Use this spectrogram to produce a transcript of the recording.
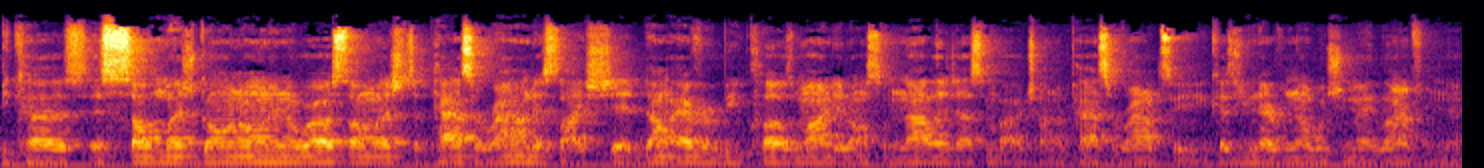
because it's so much going on in the world, so much to pass around. It's like shit. Don't ever be closed minded on some knowledge that somebody trying to pass around to you because you never know what you may learn from them.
